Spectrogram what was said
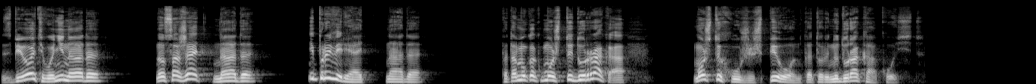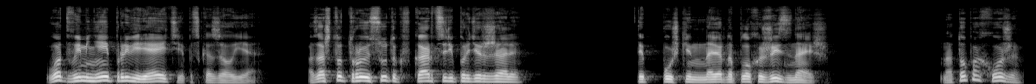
Сбивать его не надо, но сажать надо и проверять надо. Потому как, может, ты дурак, а может, и хуже, шпион, который на дурака косит. «Вот вы меня и проверяете», — подсказал я. «А за что трое суток в карцере продержали?» «Ты, Пушкин, наверное, плохо жизнь знаешь». «На то похоже».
